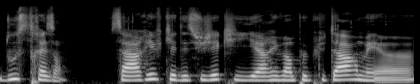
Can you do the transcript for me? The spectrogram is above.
12-13 ans ça arrive qu'il y ait des sujets qui arrivent un peu plus tard, mais euh,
